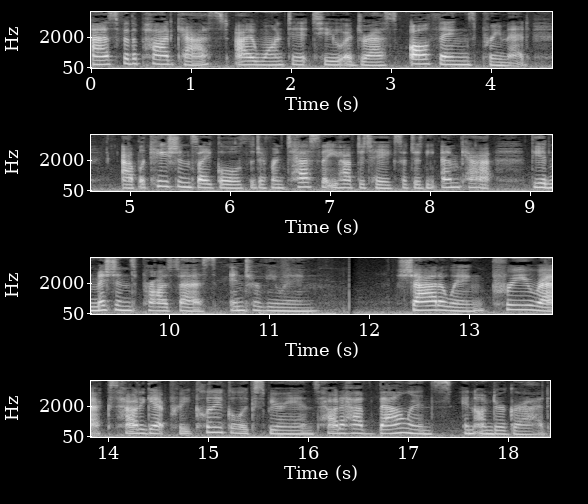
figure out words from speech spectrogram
As for the podcast, I want it to address all things pre med application cycles, the different tests that you have to take, such as the MCAT, the admissions process, interviewing, shadowing, prereqs, how to get preclinical experience, how to have balance in undergrad.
